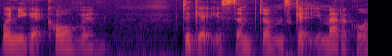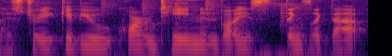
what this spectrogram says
when you get covid to get your symptoms get your medical history give you quarantine advice things like that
